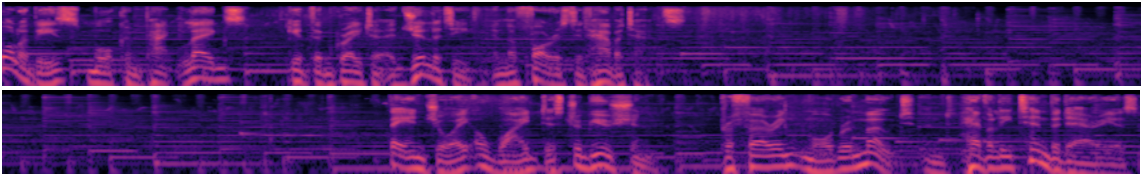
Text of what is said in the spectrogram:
Wallabies' more compact legs give them greater agility in the forested habitats. They enjoy a wide distribution, preferring more remote and heavily timbered areas,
